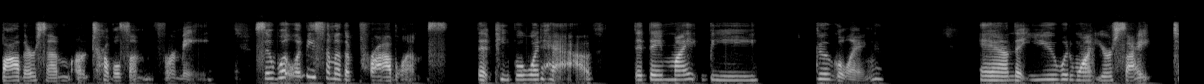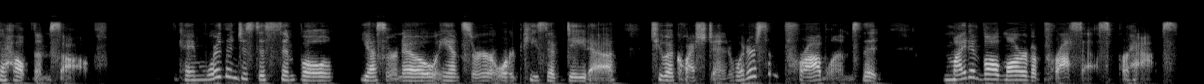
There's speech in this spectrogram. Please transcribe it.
bothersome or troublesome for me. So what would be some of the problems that people would have that they might be Googling and that you would want your site to help them solve. Okay, more than just a simple yes or no answer or piece of data to a question. What are some problems that might involve more of a process, perhaps,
